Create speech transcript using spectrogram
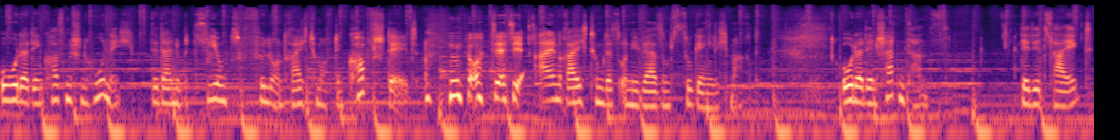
Oder den kosmischen Honig, der deine Beziehung zu Fülle und Reichtum auf den Kopf stellt und der dir allen Reichtum des Universums zugänglich macht. Oder den Schattentanz, der dir zeigt,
